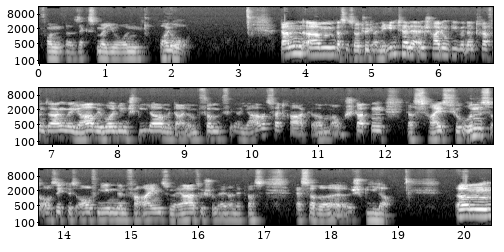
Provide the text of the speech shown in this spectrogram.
von äh, 6 Millionen Euro. Dann, ähm, das ist natürlich eine interne Entscheidung, die wir dann treffen, sagen wir, ja, wir wollen den Spieler mit einem Fünf-Jahres-Vertrag ähm, ausstatten. Das heißt für uns aus Sicht des aufnehmenden Vereins, naja, es ist schon ein etwas besserer äh, Spieler. Ähm,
